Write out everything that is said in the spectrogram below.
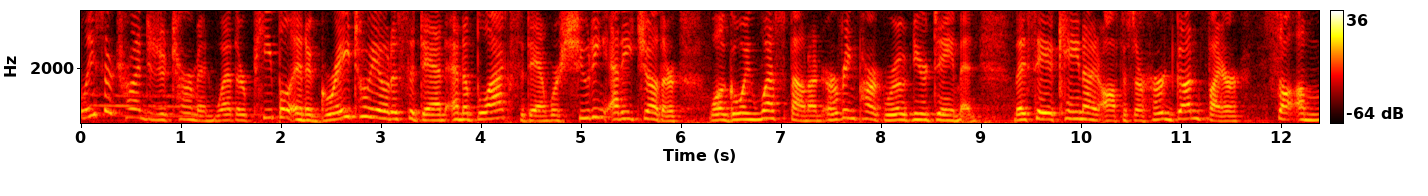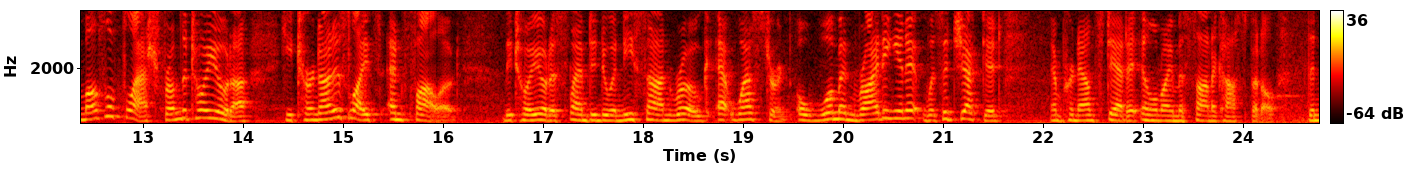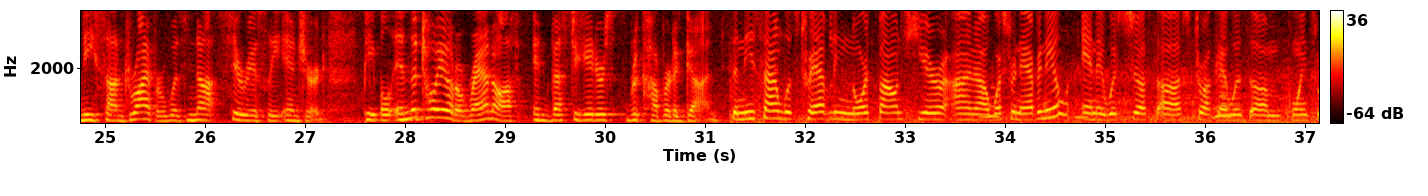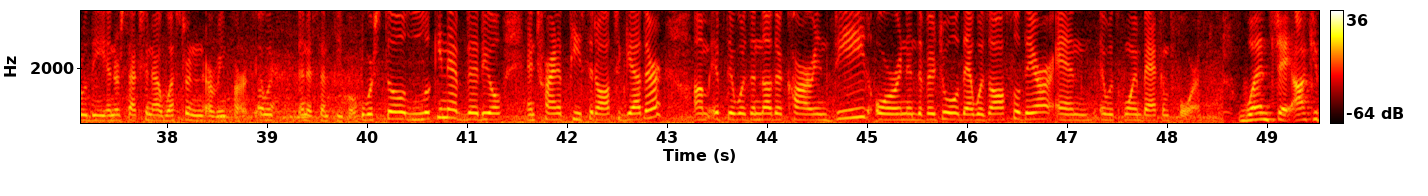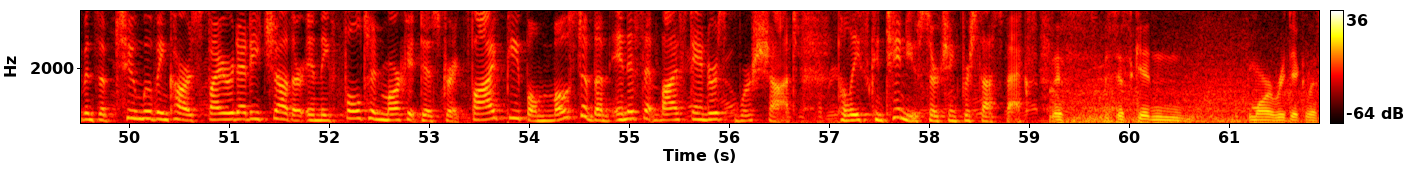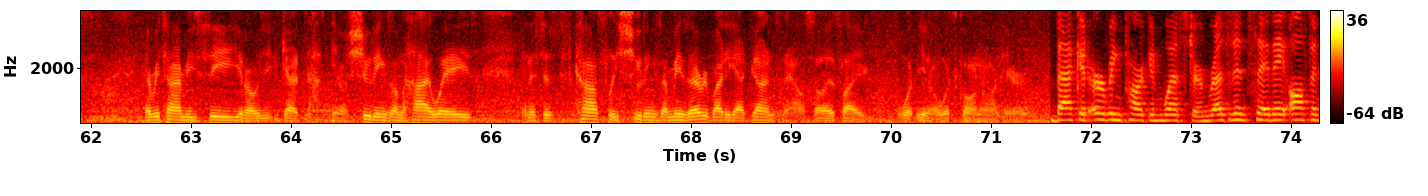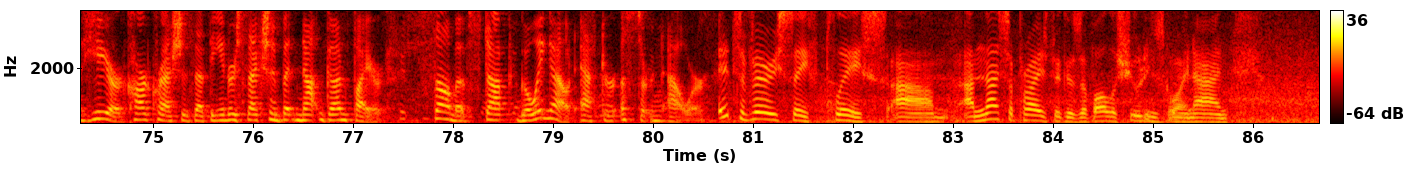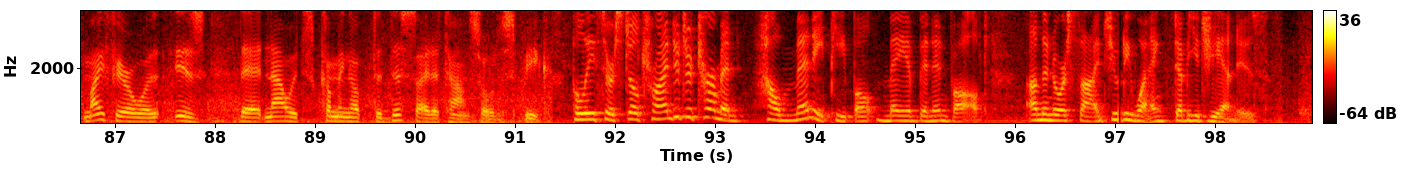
Police are trying to determine whether people in a gray Toyota sedan and a black sedan were shooting at each other while going westbound on Irving Park Road near Damen. They say a canine officer heard gunfire, saw a muzzle flash from the Toyota. He turned on his lights and followed. The Toyota slammed into a Nissan Rogue at Western. A woman riding in it was ejected and pronounced dead at Illinois Masonic Hospital. The Nissan driver was not seriously injured. People in the Toyota ran off. Investigators recovered a gun. The Nissan was traveling northbound here on uh, Western Avenue, and it was just uh, struck. It was um, going through the intersection at Western and Irving Park. It was innocent people. We're still looking at video and trying to piece it all together. Um, if there was another car indeed, or an individual that was also there, and it was going back and forth. Wednesday, occupants of two moving cars fired at each other in the Fulton Market District. Five people, most of them innocent bystanders, were shot. Police continue searching for suspects. It's, it's just getting more ridiculous. Every time you see, you know, you got, you know, shootings on the highways, and it's just it's constantly shootings. That means everybody got guns now. So it's like, what, you know, what's going on here? Back at Irving Park and Western, residents say they often hear car crashes at the intersection, but not gunfire. Some have stopped going out after a certain hour. It's a very safe place. Um, I'm not surprised because of all the shootings going on. My fear was, is that now it's coming up to this side of town, so to speak. Police are still trying to determine how many people may have been involved. On the north side, Judy Wang, WGN News.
